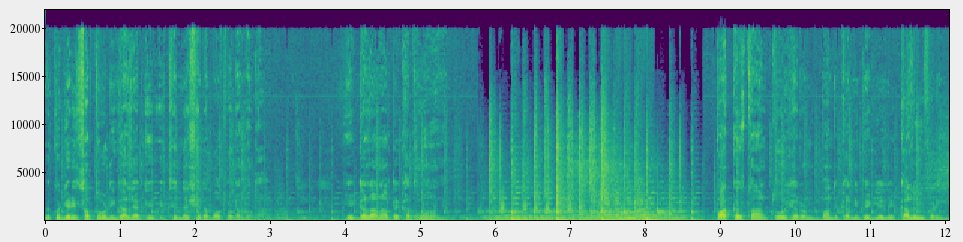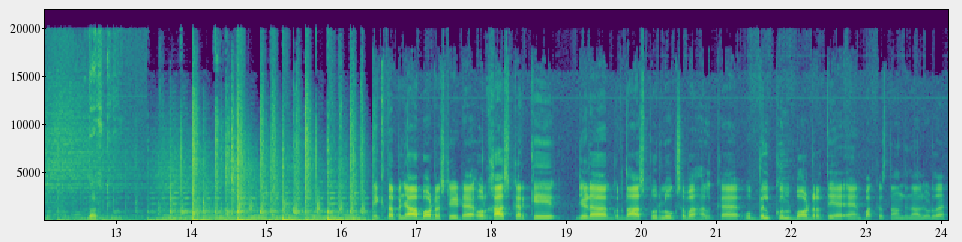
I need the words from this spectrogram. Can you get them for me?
ਵੇਖੋ ਜਿਹੜੀ ਸਭ ਤੋਂ ਵੱਡੀ ਗੱਲ ਹੈ ਕਿ ਇੱਥੇ ਨਸ਼ੇ ਦਾ ਬਹੁਤ ਵੱਡਾ ਮੁੱਦਾ। ਇਹ ਗੱਲਾਂ ਨਾਲ ਤੇ ਖਤਮ ਹੋਣਾ ਨਹੀਂ। ਪਾਕਿਸਤਾਨ ਤੋਂ ਹੈਰੋਇਨ ਬੰਦ ਕਰਨੀ ਪਏਗੀ ਜੇ ਕੱਲ ਵੀ ਫੜੀ ਹੈ 10 ਕਿਲੋ। ਇੱਕ ਤਾਂ ਪੰਜਾਬ ਬਾਰਡਰ ਸਟੇਟ ਹੈ ਔਰ ਖਾਸ ਕਰਕੇ ਜਿਹੜਾ ਗੁਰਦਾਸਪੁਰ ਲੋਕ ਸਭਾ ਹਲਕਾ ਹੈ ਉਹ ਬਿਲਕੁਲ ਬਾਰਡਰ ਤੇ ਹੈ ਐਨ ਪਾਕਿਸਤਾਨ ਦੇ ਨਾਲ ਜੁੜਦਾ ਹੈ।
